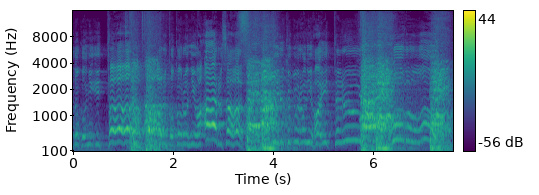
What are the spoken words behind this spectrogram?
どこに行った？あるところにはあるさ。ミルク風呂に入ってる。ほぼ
